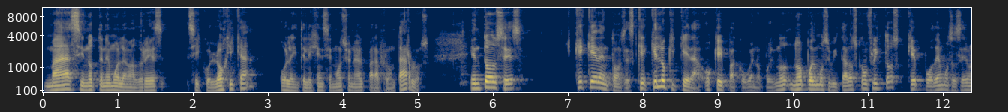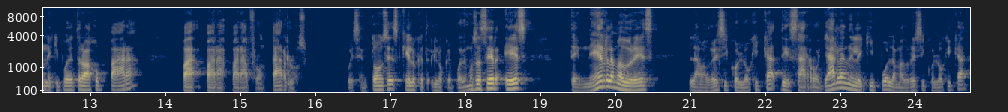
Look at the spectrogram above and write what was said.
más si no tenemos la madurez psicológica o la inteligencia emocional para afrontarlos. Entonces, ¿qué queda entonces? ¿Qué, es lo que queda? Ok, Paco, bueno, pues no, no podemos evitar los conflictos. ¿Qué podemos hacer un equipo de trabajo para, para, para afrontarlos? Pues entonces, ¿qué es lo que, lo que podemos hacer? Es tener la madurez, la madurez psicológica, desarrollarla en el equipo, la madurez psicológica.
